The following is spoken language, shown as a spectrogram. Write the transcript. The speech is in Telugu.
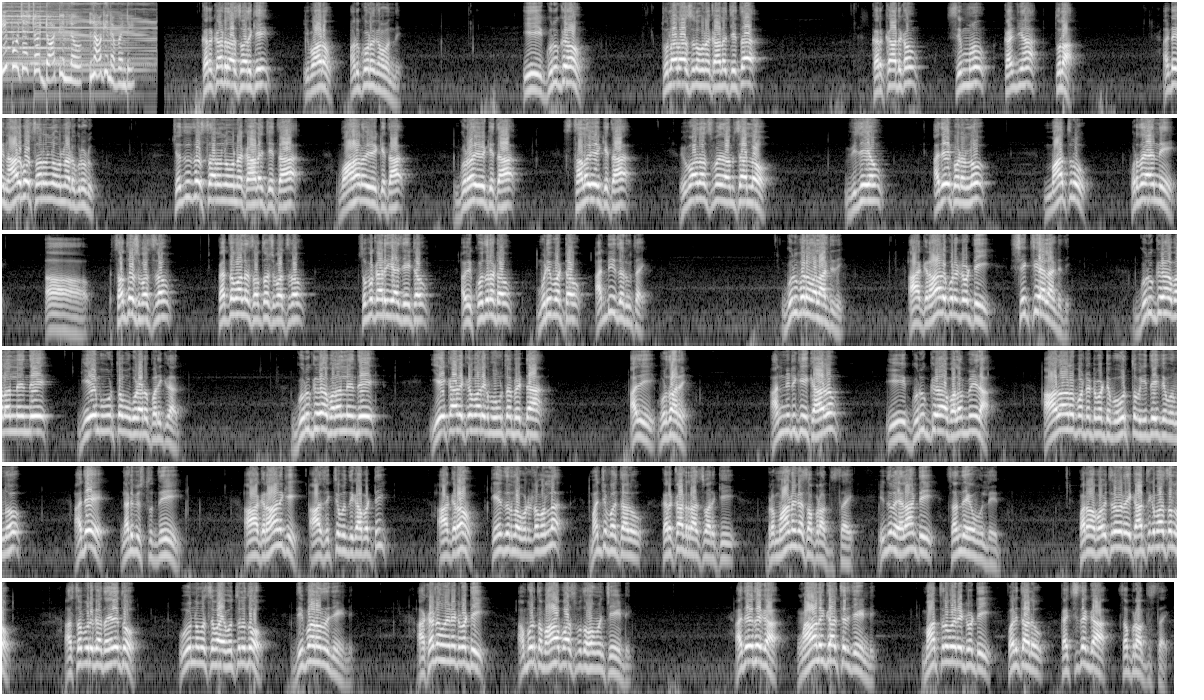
ఈ పూజా స్టోర్ డాట్ ఇన్లో లాగిన్ అవ్వండి. కర్కాటక రాశి వారికి ఈ వారం అనుకూలంగా ఉంది. ఈ గురుగ్రహం తులారాశిలో ఉన్న కారణచేత కర్కాటకం సింహం కన్య తుల. అంటే నాలుగో స్థానంలో ఉన్నాడు గురుడు. చతుర్థ స్థానంలో ఉన్న కారణచేత వాహన యోగ్యత గృహ యోగ్యత స్థల యోగ్యత వివాదాస్పద అంశాల్లో విజయం అదే కోణంలో మాతృ హృదయాన్ని సంతోషపరచడం పెద్దవాళ్ళని సంతోషపరచడం శుభకార్యాలు చేయటం అవి కుదరటం ముడిపట్టడం అన్నీ జరుగుతాయి. గురుబలం అలాంటిది. ఆ గ్రహానికి ఉన్నటువంటి శక్తి అలాంటిది. గురుగ్రహ బలం లేనిదే ఏ ముహూర్తము కూడా పనికిరాదు. గురుగ్రహ బలం లేనిదే ఏ కార్యక్రమానికి ముహూర్తం పెట్టా అది వృధానే. అన్నిటికీ కారణం ఈ గురుగ్రహ బలం మీద ఆధారపడ్డటువంటి ముహూర్తం ఏదైతే ఉందో అదే నడిపిస్తుంది. ఆ గ్రహానికి ఆ శక్తి ఉంది కాబట్టి ఆ గ్రహం కేంద్రంలో ఉండటం వల్ల మంచి ఫలితాలు కర్కాటక రాశి వారికి బ్రహ్మాండంగా సంప్రాప్తిస్తాయి. ఇందులో ఎలాంటి సందేహము లేదు. పరమ పవిత్రమైన ఈ కార్తీక మాసంలో అష్టములుగా తైలతో ఊర్ణమ శివాయ ఒత్తులతో దీపారాధన చేయండి. అఖండమైనటువంటి అమృత మహాపాశుపత హోమం చేయండి. అదేవిధంగా మహాలింగార్చన చేయండి. మాత్రమైనటువంటి ఫలితాలు ఖచ్చితంగా సంప్రాప్తిస్తాయి.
